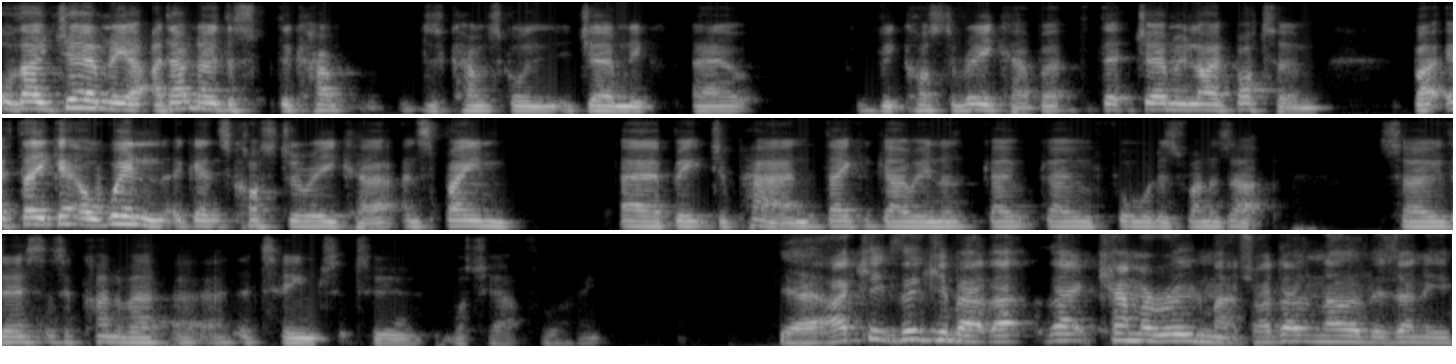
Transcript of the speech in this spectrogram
although Germany, I don't know the, the, current, the current score in Germany uh, with Costa Rica, but Germany lie bottom. But if they get a win against Costa Rica and Spain uh, beat Japan, they could go in go go forward as runners up. So there's, there's a kind of a, a, a team to, to, watch out for, I think. Yeah, I keep thinking about that that Cameroon match. I don't know if there's any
